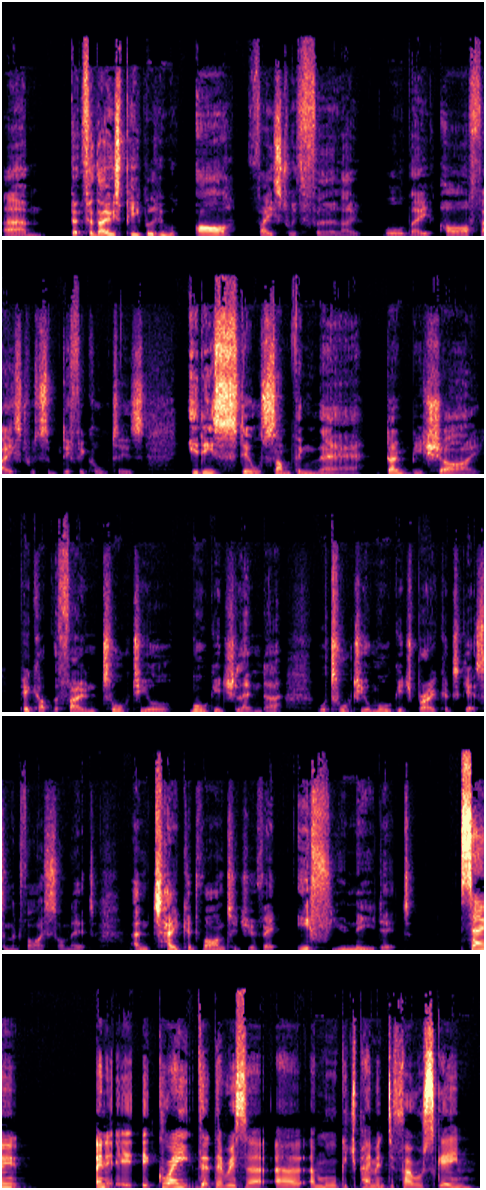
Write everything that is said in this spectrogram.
Um, but for those people who are faced with furlough or they are faced with some difficulties, it is still something there. Don't be shy. Pick up the phone, talk to your mortgage lender or talk to your mortgage broker to get some advice on it and take advantage of it if you need it. So, and it, it great that there is a, a, a mortgage payment deferral scheme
